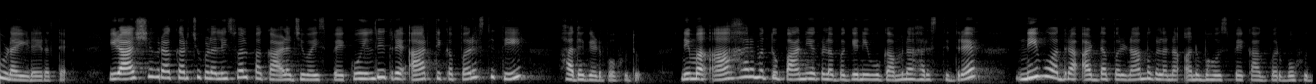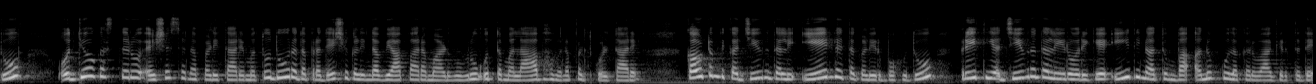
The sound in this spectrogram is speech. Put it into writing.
ಕೂಡ ಈಡೇರುತ್ತೆ. ಈ ರಾಶಿಯವರ ಖರ್ಚುಗಳಲ್ಲಿ ಸ್ವಲ್ಪ ಕಾಳಜಿ ವಹಿಸಬೇಕು ಇಲ್ಲದಿದ್ದರೆ ಆರ್ಥಿಕ ಪರಿಸ್ಥಿತಿ ಹದಗೆಡಬಹುದು. ನಿಮ್ಮ ಆಹಾರ ಮತ್ತು ಪಾನೀಯಗಳ ಬಗ್ಗೆ ನೀವು ಗಮನ ಹರಿಸ್ತಿದ್ರೆ ನೀವು ಅದರ ಅಡ್ಡ ಪರಿಣಾಮಗಳನ್ನು ಅನುಭವಿಸಬೇಕಾಗಿ ಬರಬಹುದು ಉದ್ಯೋಗಸ್ಥರು ಯಶಸ್ಸನ್ನು ಪಡಿತಾರೆ ಮತ್ತು ದೂರದ ಪ್ರದೇಶಗಳಿಂದ ವ್ಯಾಪಾರ ಮಾಡುವವರು ಉತ್ತಮ ಲಾಭವನ್ನು ಪಡೆದುಕೊಳ್ತಾರೆ ಕೌಟುಂಬಿಕ ಜೀವನದಲ್ಲಿ ಏರಿಳಿತಗಳಿರಬಹುದು. ಪ್ರೀತಿಯ ಜೀವನದಲ್ಲಿ ಇರೋರಿಗೆ ಈ ದಿನ ತುಂಬ ಅನುಕೂಲಕರವಾಗಿರ್ತದೆ.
